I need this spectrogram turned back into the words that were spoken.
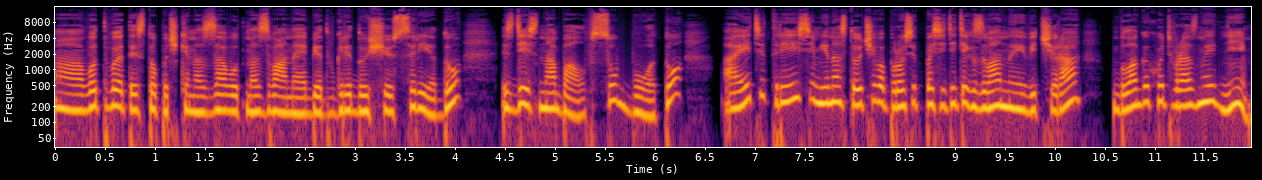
А, вот в этой стопочке нас зовут на званый обед в грядущую среду, здесь на бал в субботу, а эти три семьи настойчиво просят посетить их званые вечера, благо хоть в разные дни.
